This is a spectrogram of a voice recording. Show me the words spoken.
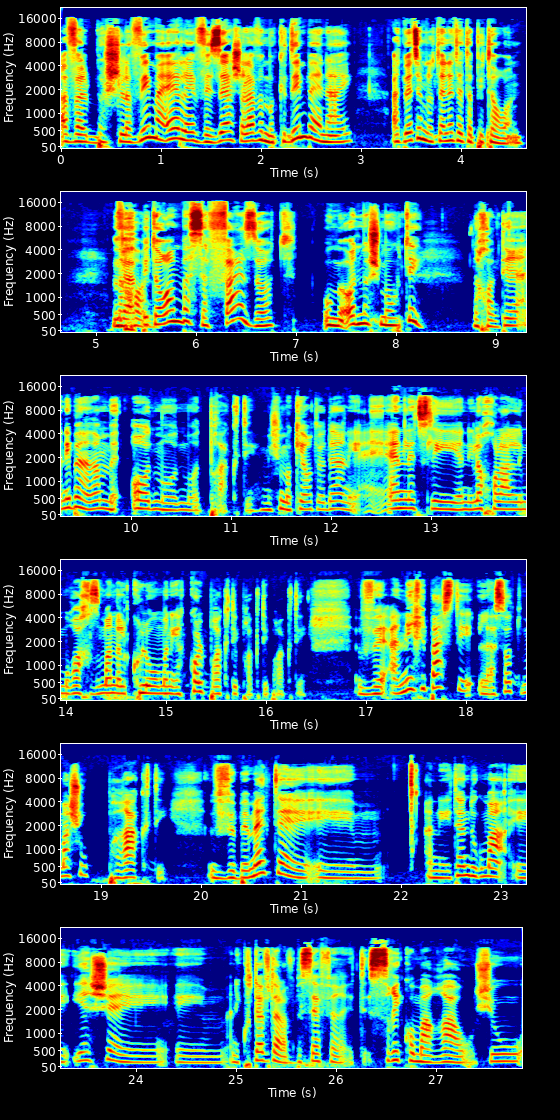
אבל בשלבים האלה, וזה השלב המקדים בעיניי, את בעצם נותנת את הפתרון. נכון. והפתרון בשפה הזאת הוא מאוד משמעותי. נכון, תראה, אני בן אדם מאוד מאוד מאוד פרקטי. מי שמכיר אותי יודע, אני, אין אצלי, אני לא יכולה למרוח זמן על כלום, אני הכל פרקטי, פרקטי, פרקטי. ואני חיפשתי לעשות משהו פרקטי. ובאמת, אה, אה, אני אתן דוגמה, אה, יש, אה, אה, אני כותבת עליו בספר את סרי קומר ראו, שהוא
